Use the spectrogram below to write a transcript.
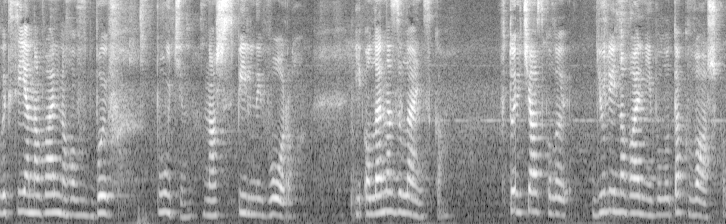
Олексія Навального вбив Путін, наш спільний ворог, і Олена Зеленська. В той час, коли Юлії Навальній було так важко,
